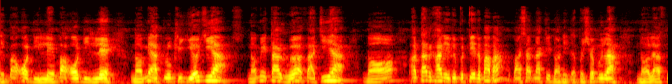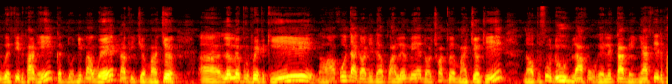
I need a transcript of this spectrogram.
နေပါအော်ဒီလေပါအော်ဒီလေနော်မြကလုခလီယောကြီးယာနော်မေတာရောတာကြီးယာနော်အတတ်ခါနေဒီပတေတပါပါဘာသာနာကေတော်နေပရှမူလာနော်လာသူဝဲတိတဖနေကဒိုနိပါဝဲတာဖီချမာချေ အာလလပပွေတကီနော်အခုတတ်တော်နေတဲ့ပွာလဲမဲတော့ချော့ထွဲမှာကြကီနော်ပစုဒူလာဟုကလေတမေညာတိတဖ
